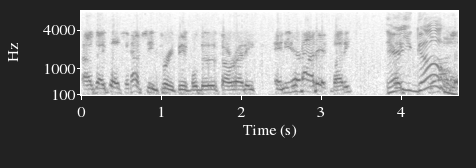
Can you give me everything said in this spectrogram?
I was like, listen, I've seen three people do this already, and you're not it, buddy. There Like, you go.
